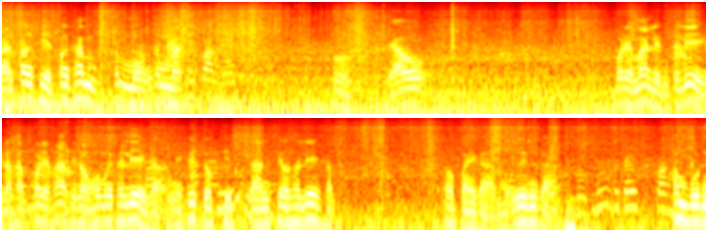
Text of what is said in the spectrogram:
การฟังเทศน์ฟังธรรมธรรมโมธรรมะในกว้างนะอืมเดี๋ยวบ่ได้มาเล่นทะเลอีกแล้วครับบ่ได้พาพี่น้องมาเมืองทะเลอีกแล้วนี่คือจบทริปการเที่ยวทะเลครับเข้าไปกับมืออื่นกับทำบุญ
